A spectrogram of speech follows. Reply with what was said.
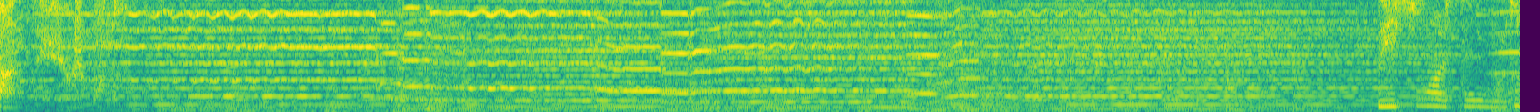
Ben seviyorum onu. Ne işin var senin burada?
